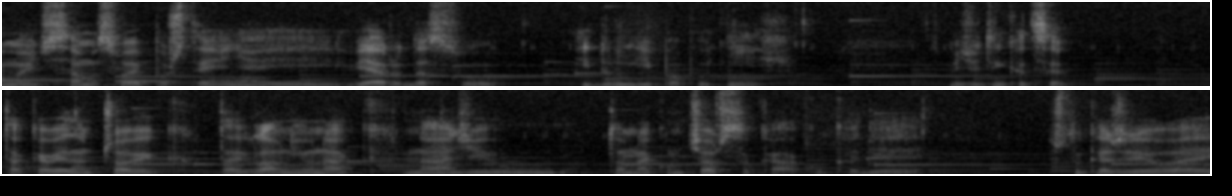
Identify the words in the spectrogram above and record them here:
imajući samo svoje poštenje i vjeru da su i drugi poput njih. Međutim, kad se takav jedan čovjek, taj glavni junak, nađe u tom nekom ćorsokaku kad je, što kaže, ovaj,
